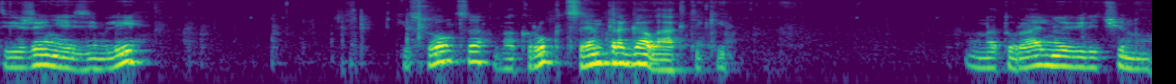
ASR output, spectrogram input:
движения Земли и Солнца вокруг центра галактики в натуральную величину.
